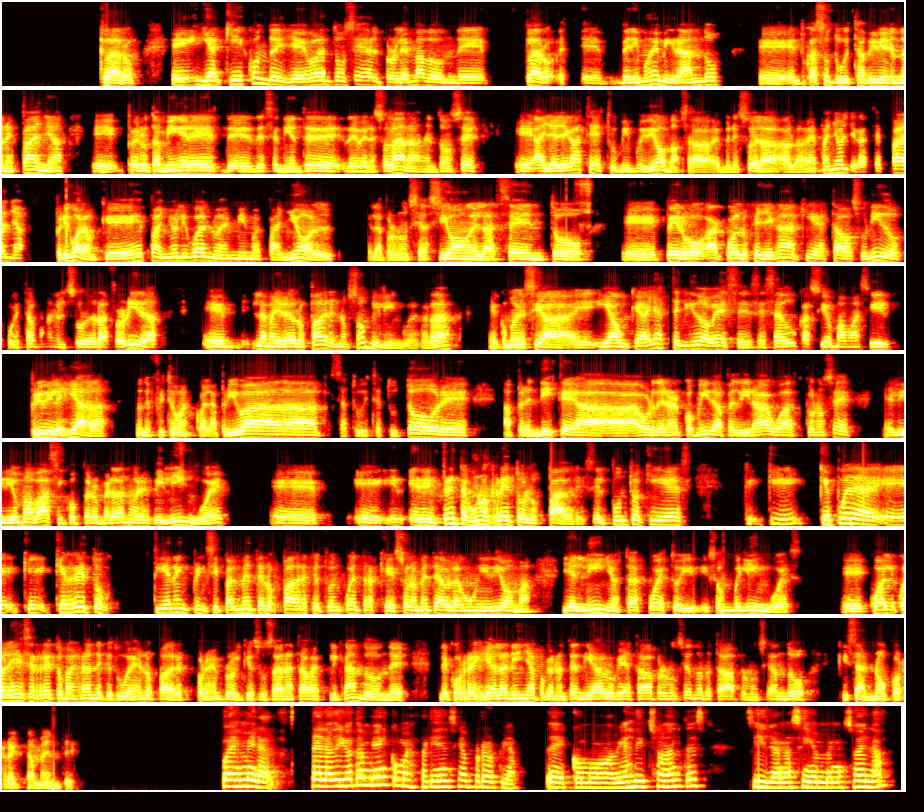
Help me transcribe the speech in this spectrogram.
Claro, eh, y aquí es cuando lleva entonces el problema donde, claro, eh, venimos emigrando, eh, en tu caso tú estás viviendo en España, pero también eres de, descendiente de, de, venezolana, entonces allá llegaste es tu mismo idioma, o sea, en Venezuela hablabas español, llegaste a España, pero igual, aunque es español igual, no es el mismo español, la pronunciación, el acento, eh, pero a, a los que llegan aquí a Estados Unidos, pues estamos en el sur de la Florida, eh, la mayoría de los padres no son bilingües, ¿verdad? Eh, como decía, y aunque hayas tenido a veces esa educación, vamos a decir, privilegiada, donde fuiste a una escuela privada, quizás tuviste tutores, aprendiste a ordenar comida, a pedir agua, conoces el idioma básico, pero en verdad no eres bilingüe, eh, eh, enfrentan unos retos los padres. El punto aquí es ¿qué, puede, eh, qué, qué retos tienen principalmente los padres que tú encuentras que solamente hablan un idioma y el niño está expuesto y, y son bilingües. Eh, ¿cuál, ¿Cuál es ese reto más grande que tú ves en los padres? Por ejemplo, el que Susana estaba explicando, donde le corregía a la niña porque no entendía lo que ella estaba pronunciando, lo estaba pronunciando quizás no correctamente. Pues mira, te lo digo también como experiencia propia. Eh, como habías dicho antes, sí, yo nací en Venezuela,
